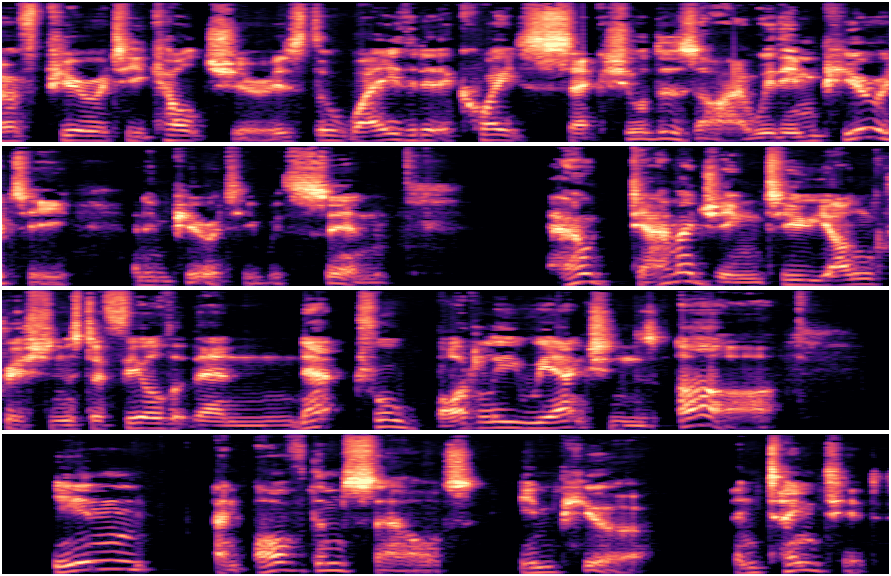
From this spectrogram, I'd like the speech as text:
of purity culture is the way that it equates sexual desire with impurity and impurity with sin. How damaging to young Christians to feel that their natural bodily reactions are, in and of themselves, impure and tainted.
